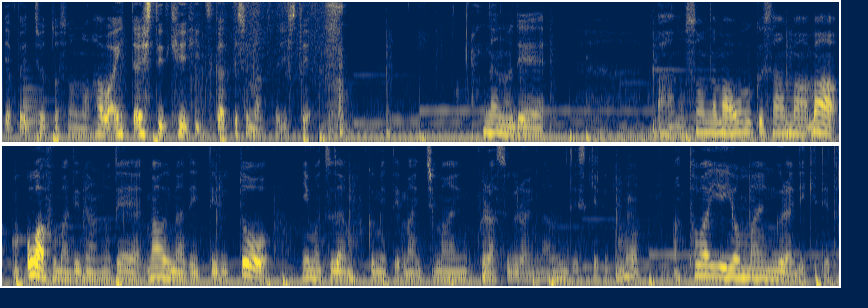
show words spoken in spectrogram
やっぱりちょっとそのハワイ行ったりして経費使ってしまったりして。なのであのそんなまあ往復3万まあオアフまでなのでマウイまで行ってると荷物代も含めて、まあ、1万円プラスぐらいになるんですけれども、まあ、とはいえ4万円ぐらいで行けてた。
